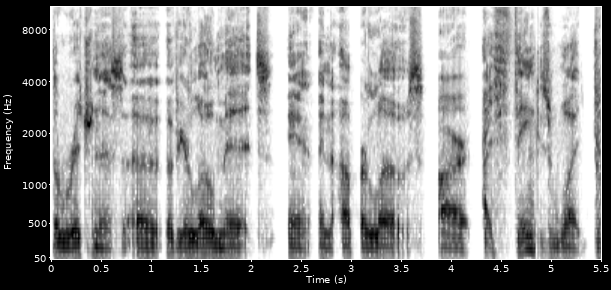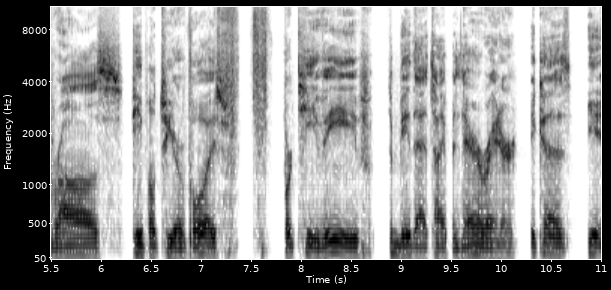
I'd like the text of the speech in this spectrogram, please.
the richness of, of your low mids and, and upper lows are, I think, is what draws people to your voice for TV to be that type of narrator because you,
